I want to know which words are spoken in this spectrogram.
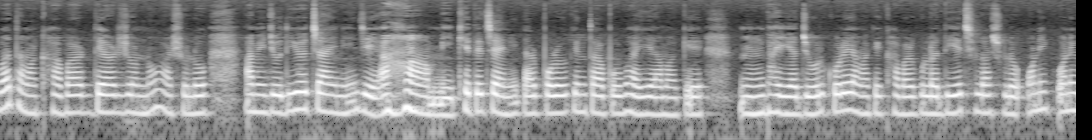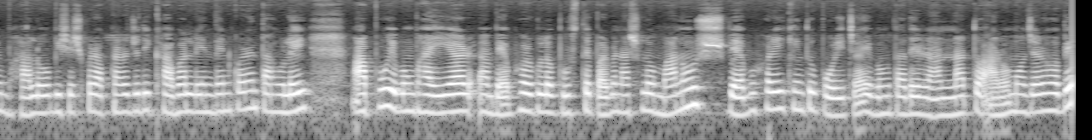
ধন্যবাদ আমার খাবার দেওয়ার জন্য। আসলে আমি যদিও চাইনি যে আমি খেতে চাইনি, তারপরেও কিন্তু আপু ভাইয়া আমাকে ভাইয়া জোর করে আমাকে খাবারগুলো দিয়েছিল। আসলে অনেক অনেক ভালো। বিশেষ করে আপনারা যদি খাবার লেনদেন করেন, তাহলেই আপু এবং ভাইয়ার ব্যবহারগুলো বুঝতে পারবেন। আসলে মানুষ ব্যবহারেই কিন্তু পরিচয় এবং তাদের রান্নার তো আরও মজার হবে।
